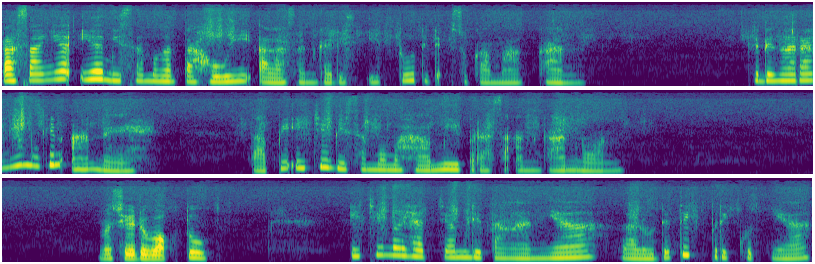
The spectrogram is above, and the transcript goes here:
rasanya ia bisa mengetahui alasan gadis itu tidak suka makan. Kedengarannya mungkin aneh, tapi Ichi bisa memahami perasaan Kanon. Masih ada waktu. Ichi melihat jam di tangannya, lalu detik berikutnya,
